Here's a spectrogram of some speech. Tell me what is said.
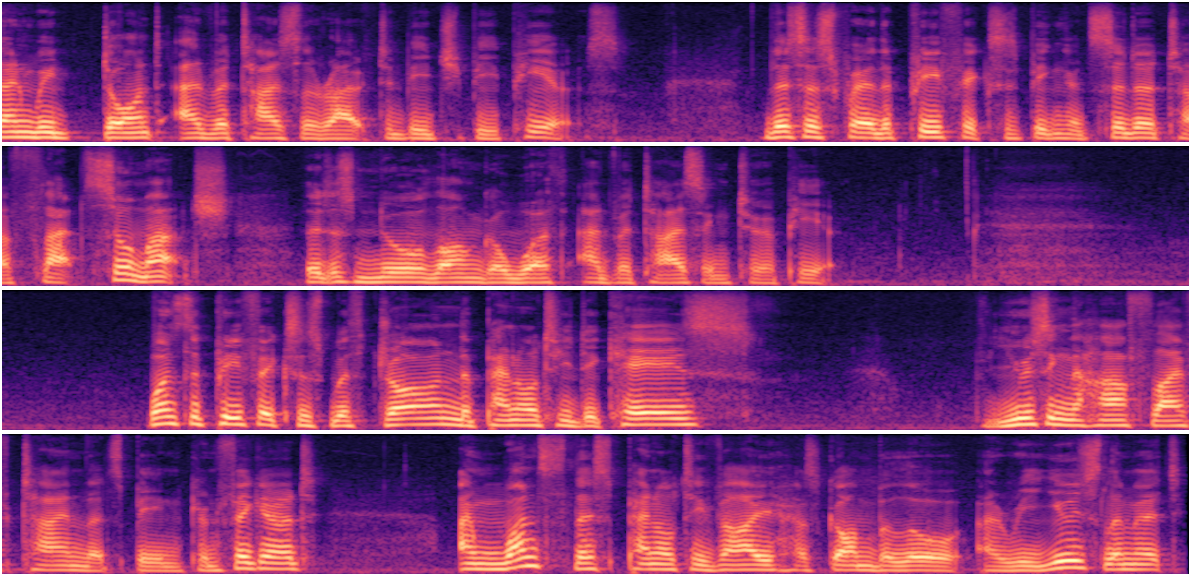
then we don't advertise the route to BGP peers. This is where the prefix is being considered to have flapped so much that it's no longer worth advertising to a peer. Once the prefix is withdrawn, the penalty decays using the half-life time that's been configured. And once this penalty value has gone below a reuse limit,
